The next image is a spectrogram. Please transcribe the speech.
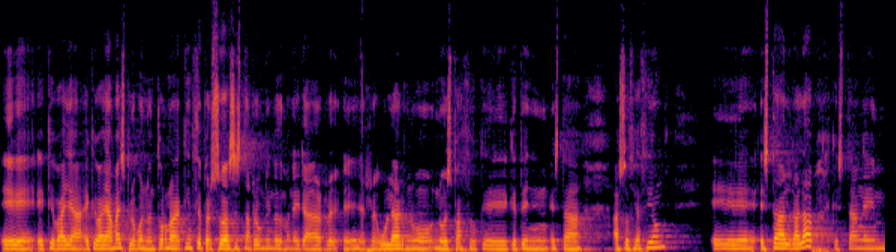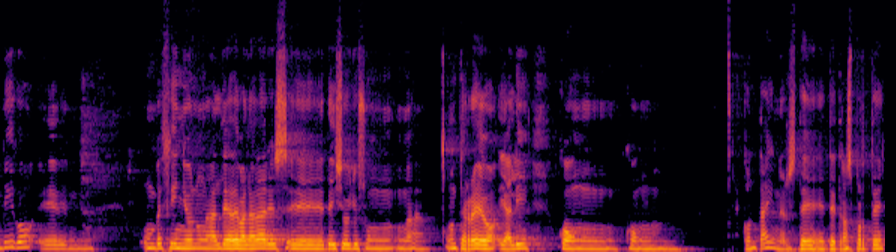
eh, e que vaya, e que vaya máis, pero bueno, en torno a 15 persoas están reunindo de maneira re, eh, regular no, no espazo que, que ten esta asociación. Eh, está Algalab, que están en Vigo, eh, un veciño nunha aldea de Baladares eh, deixoullos un, unha, un terreo e ali con, con containers de, de transporte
